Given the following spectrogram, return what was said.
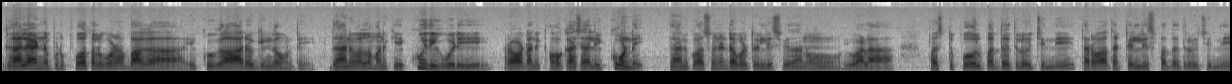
గాలి ఆడినప్పుడు పూతలు కూడా బాగా ఎక్కువగా ఆరోగ్యంగా ఉంటాయి. దానివల్ల మనకి ఎక్కువ దిగుబడి రావడానికి అవకాశాలు ఎక్కువ ఉన్నాయి దానికోసమే డబుల్ ట్రెల్లిస్ విధానం ఇవాళ ఫస్ట్ పోల్ పద్ధతిలో వచ్చింది తర్వాత టెల్లిస్ పద్ధతిలో వచ్చింది.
